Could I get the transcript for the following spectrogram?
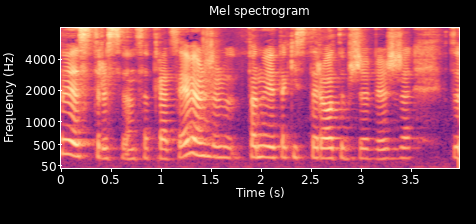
To jest stresująca praca. Ja wiem, że panuje taki stereotyp, że wiesz, że, to,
